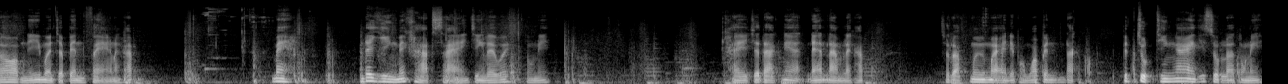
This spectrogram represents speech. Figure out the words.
รอบนี้เหมือนจะเป็นแฝงนะครับ แม่ได้ยิงไม่ขาดสายจริงๆเลยเว้ยตรงนี้ ใครจะดักเนี่ยแนะนำเลยครับสำหรับมือใหม่เนี่ยผมว่าเป็นดักเป็นจุดที่ง่ายที่สุดแล้วตรงนี้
